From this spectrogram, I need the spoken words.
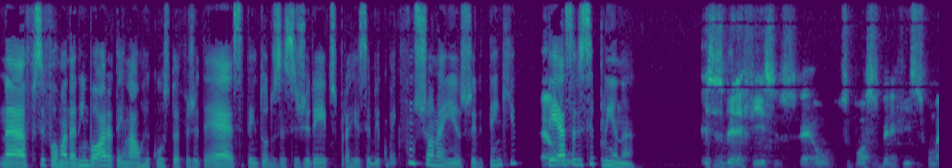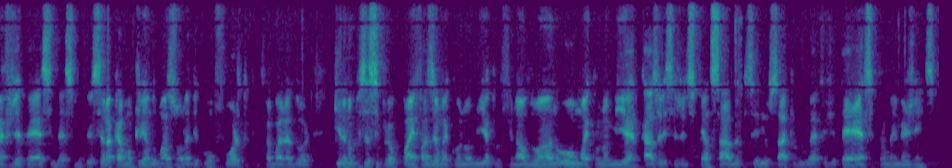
na, se for mandado embora, tem lá o recurso do FGTS, tem todos esses direitos para receber. Como é que funciona isso? Ele tem que é, ter o... essa disciplina. Esses benefícios, é, ou supostos benefícios, como FGTS e 13 terceiro, acabam criando uma zona de conforto para o trabalhador, que ele não precisa se preocupar em fazer uma economia para o final do ano, ou uma economia caso ele seja dispensado, que seria o saque do FGTS para uma emergência.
